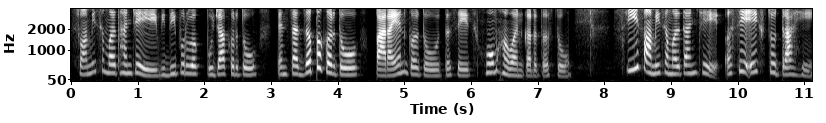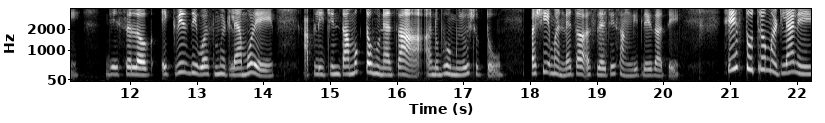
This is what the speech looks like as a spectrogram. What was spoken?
स्वामी समर्थांचे विधीपूर्वक पूजा करतो त्यांचा जप करतो पारायण करतो तसेच होम हवन करत असतो. श्री स्वामी समर्थांचे असे एक स्तोत्र आहे जे सलग एकवीस दिवस म्हटल्यामुळे आपली चिंतामुक्त होण्याचा अनुभव मिळू शकतो अशी मान्यता असल्याचे सांगितले जाते. हे स्तोत्र म्हटल्याने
